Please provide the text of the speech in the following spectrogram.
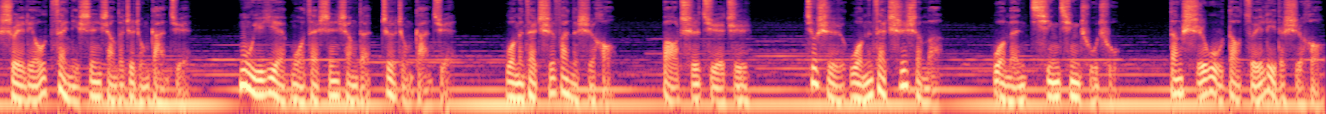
水流在你身上的这种感觉，沐浴液抹在身上的这种感觉。我们在吃饭的时候，保持觉知。就是我们在吃什么，我们清清楚楚。当食物到嘴里的时候，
